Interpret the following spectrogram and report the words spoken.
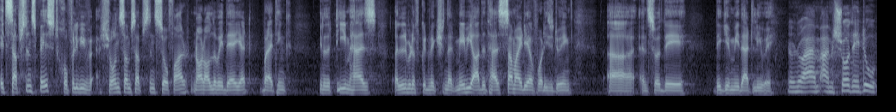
it's substance based. Hopefully, we've shown some substance so far. Not all the way there yet, but I think you know the team has a little bit of conviction that maybe Aadit has some idea of what he's doing, uh, and so they they give me that leeway. No, no, I'm I'm sure they do.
